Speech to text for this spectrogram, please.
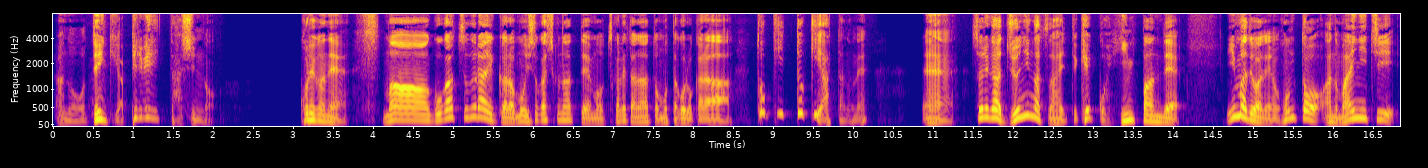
あの、電気がピリピリって走んの。これがね、まあ、5月ぐらいからもう忙しくなって、もう疲れたなと思った頃から、時々あったのね。ええそれが12月入って結構頻繁で、今ではね、本当あの、毎日、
